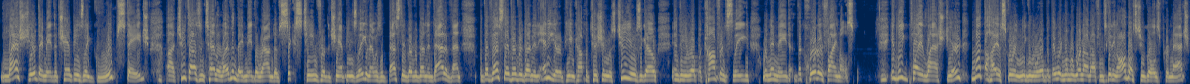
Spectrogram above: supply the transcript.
Last year, they made the Champions League group stage. Uh, 2010 11, they made the round of 16 for the Champions League, and that was the best they've ever done in that event. But the best they've ever done in any European competition was two years ago in the Europa Conference League when they made the quarterfinals. In league play last year, not the highest scoring league in the world, but they were number one on offense, getting almost two goals per match.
